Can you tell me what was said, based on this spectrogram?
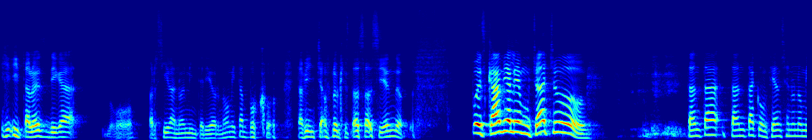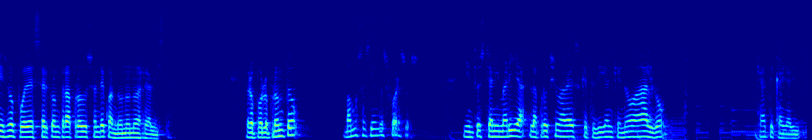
Y, tal vez diga, o perciba, ¿no? En mi interior, no, a mí tampoco. Está bien chavo lo que estás haciendo. Pues cámbiale, muchacho. Tanta, tanta confianza en uno mismo puede ser contraproducente cuando uno no es realista. Pero por lo pronto, vamos haciendo esfuerzos. Y entonces te animaría la próxima vez que te digan que no a algo, quédate calladito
